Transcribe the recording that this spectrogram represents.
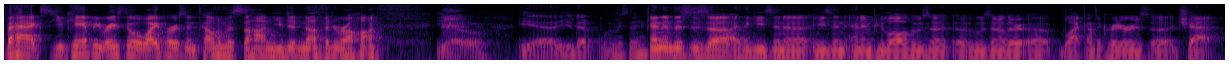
Facts. You can't be racist to a white person. Tell him Hasan, you did nothing wrong. yo, yeah, you def. Let me see. And then this is uh, I think he's in a he's in NMPLOL, who's a uh, who's another uh, black content creators uh, chat.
